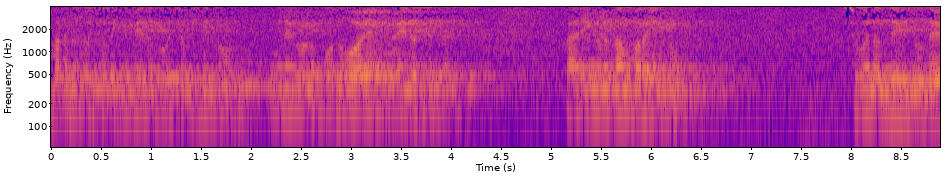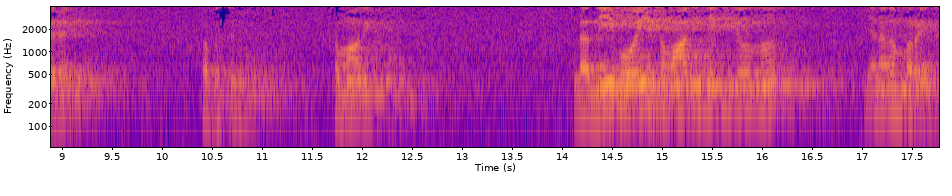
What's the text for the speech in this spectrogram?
മനസ്സ് വിഷമിക്കുമ്പോൾ ഇതൊക്കെ വിഷമിക്കുന്നു ഇങ്ങനെയുള്ള പൊതുവായ അദ്വൈതത്തിന്റെ കാര്യങ്ങളെല്ലാം പറയുന്നു. ശിവൻ എന്ത് ചെയ്യുന്നു? നേരെ തപസ്സിന് സമാധിക്കും. അല്ല നീ പോയി സമാധിയിലിരിക്കുമെന്ന് ജനകം പറയുന്നു.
